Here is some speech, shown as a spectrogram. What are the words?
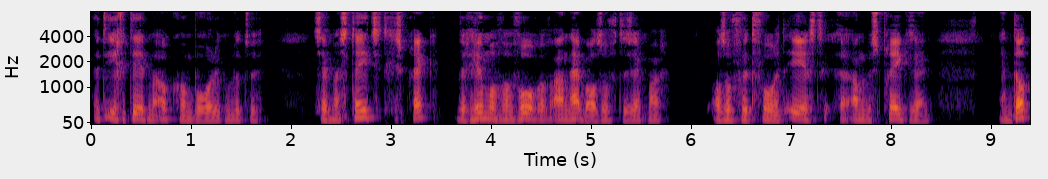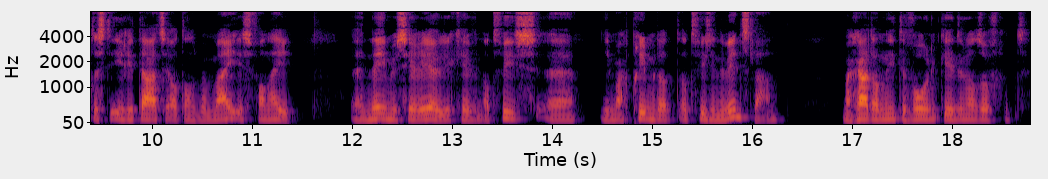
het, irriteert me ook gewoon behoorlijk, omdat we zeg maar steeds het gesprek er helemaal van vooraf aan hebben, alsof, het, zeg maar, alsof we het voor het eerst uh, aan het bespreken zijn. En dat is de irritatie, althans bij mij, is van hey, uh, neem me serieus, ik geef een advies, uh, je mag prima dat advies in de wind slaan, maar ga dan niet de volgende keer doen alsof het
